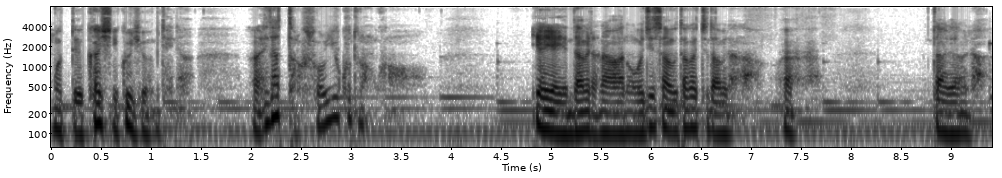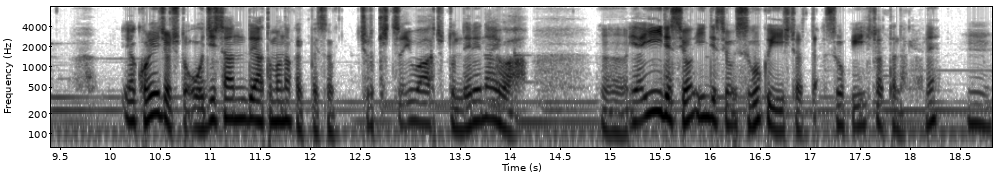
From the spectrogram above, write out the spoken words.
持って返しに来るよ、みたいな。あれだったらそういうことなのかな？いやいやいや、ダメだな。あの、おじさん疑っちゃダメだな。うん。ダメダメだ。いや、これ以上ちょっとおじさんで頭の中いっぱいするちょっときついわ。ちょっと寝れないわ。うん。いや、いいですよ。いいんですよ。すごくいい人だった。すごくいい人だったんだけどね。うん。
